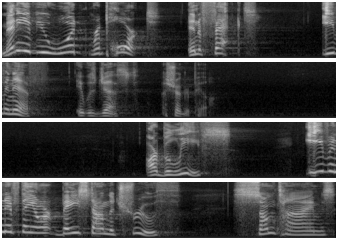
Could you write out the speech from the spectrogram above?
many of you would report an effect, even if it was just a sugar pill. Our beliefs, even if they aren't based on the truth, sometimes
